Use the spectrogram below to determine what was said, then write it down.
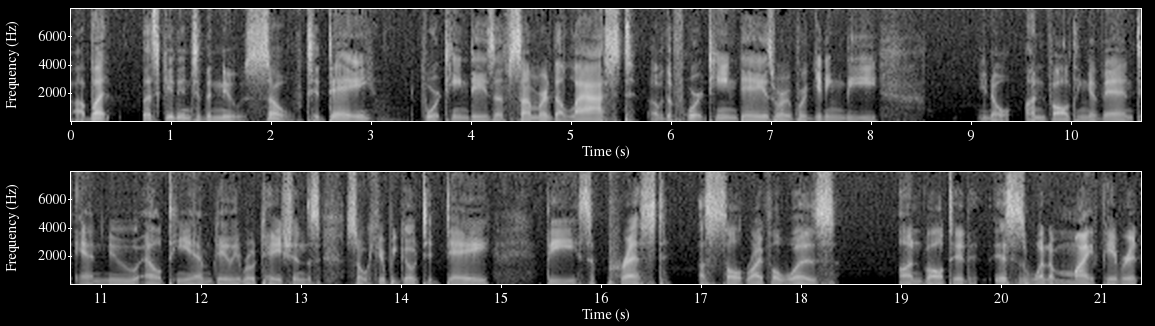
Uh, but let's get into the news. So today, 14 days of summer, the last of the 14 days where we're getting the you know, unvaulting event and new LTM daily rotations. So here we go. Today, the suppressed assault rifle was unvaulted. This is one of my favorite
